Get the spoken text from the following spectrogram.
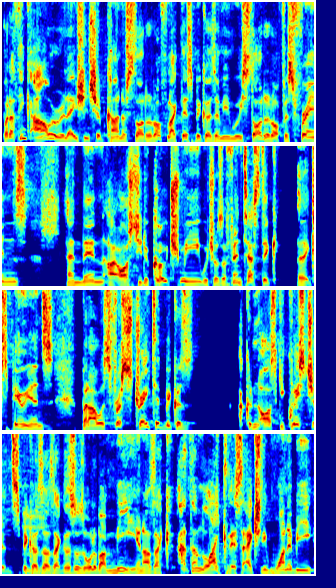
but I think our relationship kind of started off like this because I mean, we started off as friends and then I asked you to coach me, which was a fantastic uh, experience, but I was frustrated because I couldn't ask you questions because mm. I was like, this was all about me. And I was like, I don't like this. I actually want to be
